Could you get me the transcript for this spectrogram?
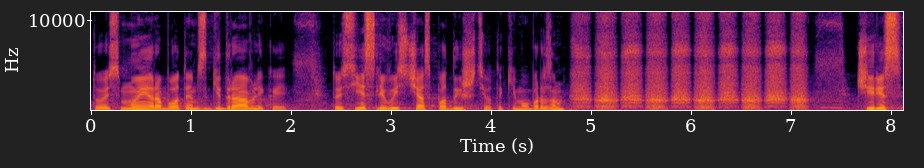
То есть мы работаем с гидравликой. То есть если вы сейчас подышите вот таким образом, через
